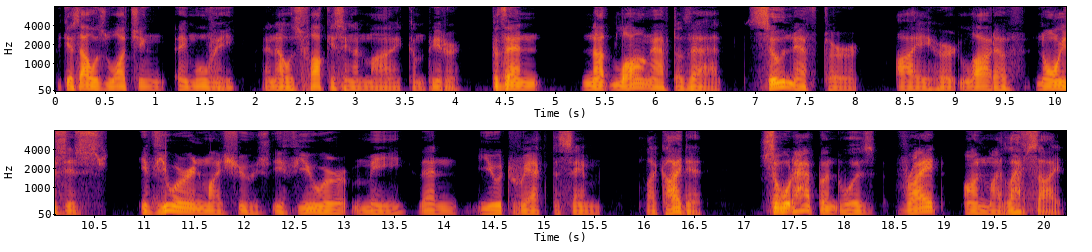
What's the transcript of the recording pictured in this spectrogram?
because I was watching a movie and I was focusing on my computer. But then, not long after that, soon after, I heard a lot of noises. If you were in my shoes, if you were me, then you'd react the same like I did. So what happened was right on my left side,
